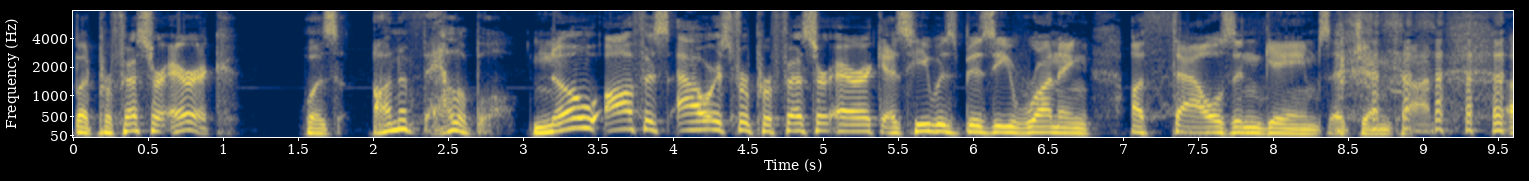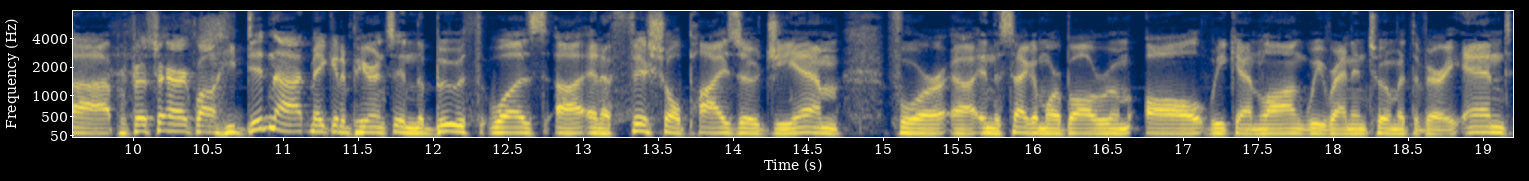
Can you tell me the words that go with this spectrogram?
but Professor Erik was unavailable. No office hours for Professor Erik as he was busy running a thousand games at Gen Con. uh, Professor Erik, while he did not make an appearance in the booth, was uh, an official Paizo GM for uh, in the Sagamore Ballroom all weekend long. We ran into him at the very end,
